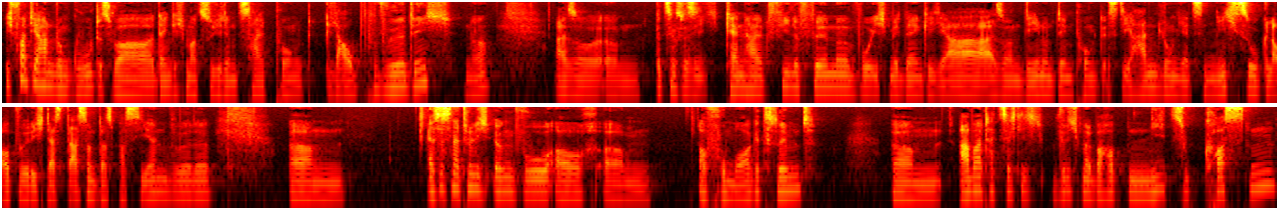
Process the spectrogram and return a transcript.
ich fand die Handlung gut. Es war, denke ich mal, zu jedem Zeitpunkt glaubwürdig. Ne? Also, ähm, beziehungsweise ich kenne halt viele Filme, wo ich mir denke, ja, also an den und dem Punkt ist die Handlung jetzt nicht so glaubwürdig, dass das und das passieren würde. Ähm, es ist natürlich irgendwo auch ähm, auf Humor getrimmt, ähm, aber tatsächlich würde ich mal behaupten, nie zu Kosten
